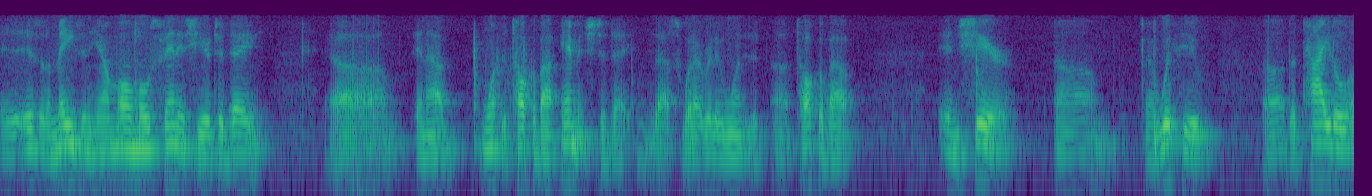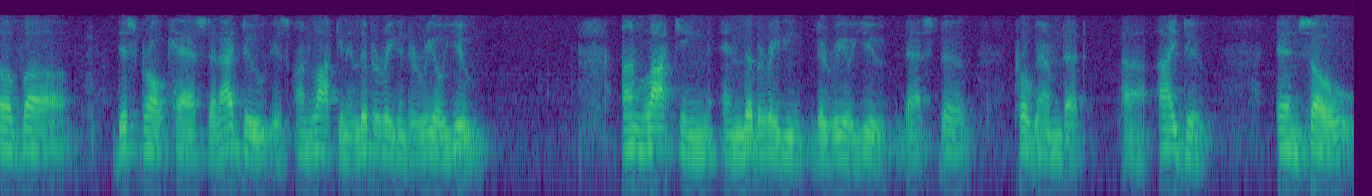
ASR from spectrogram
Is it amazing here? I'm almost finished here today, uh, and I want to talk about image today. That's what I really wanted to uh, talk about and share um, with you. Uh, the title of uh, this broadcast that I do is Unlocking and Liberating the Real You. Unlocking and Liberating the Real You. That's the program that uh, I do. And so,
